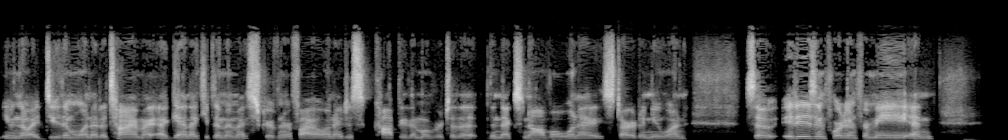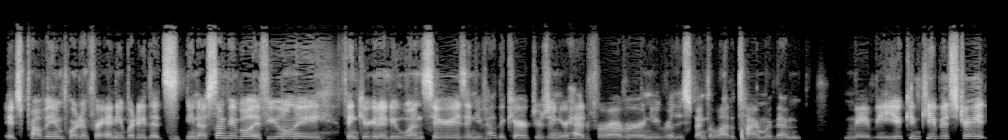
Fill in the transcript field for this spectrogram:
even though I do them one at a time. I, again, I keep them in my Scrivener file, and I just copy them over to the the next novel when I start a new one. So it is important for me, and it's probably important for anybody that's you know some people if you only think you're going to do one series and you've had the characters in your head forever and you've really spent a lot of time with them maybe you can keep it straight.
